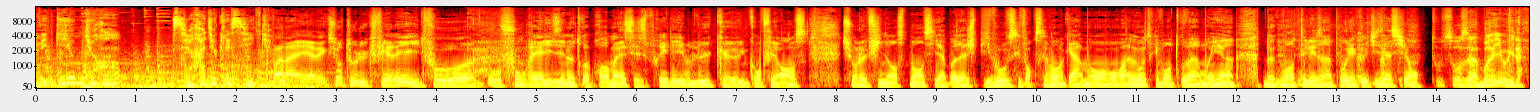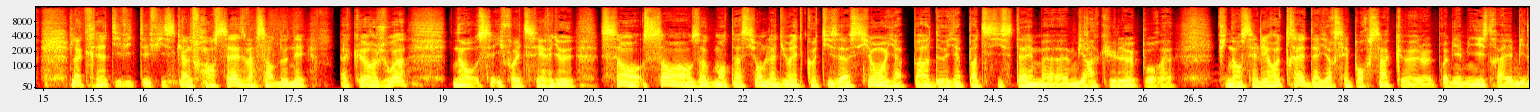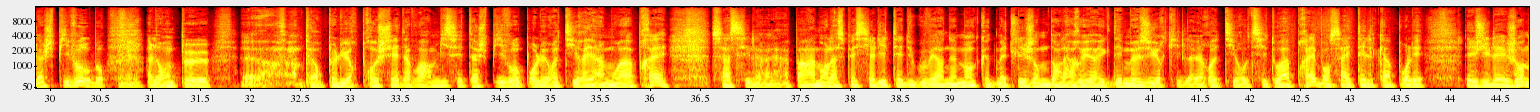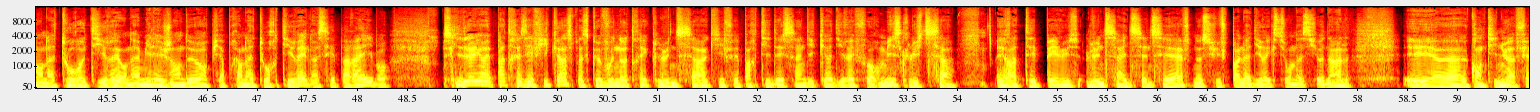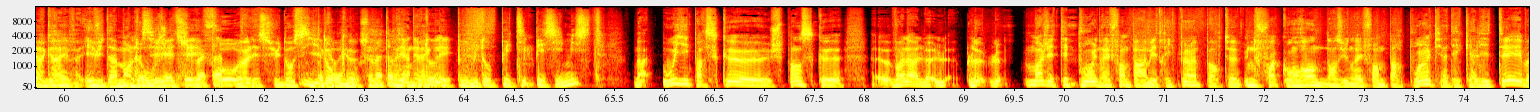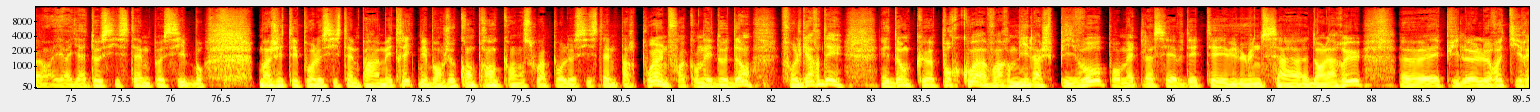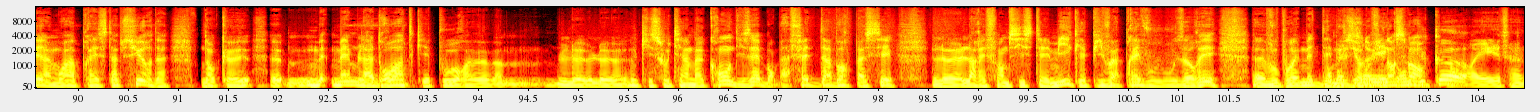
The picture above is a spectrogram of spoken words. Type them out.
avec Guillaume Durand sur Radio Classique. Voilà, et avec surtout Luc Ferry, il faut euh, au fond réaliser notre promesse, esprit libre. Luc, euh, une conférence sur le financement, s'il n'y a pas d'âge pivot, c'est forcément qu'à un moment ou à un autre, ils vont trouver un moyen d'augmenter les impôts et les cotisations. Tous aux abris, oui, la, créativité fiscale française va s'en donner à cœur joie. Non, il faut être sérieux. Sans, sans augmentation de la durée de cotisation, il n'y a pas de, il a pas de système euh, miraculeux pour financer les retraites. D'ailleurs, c'est pour ça que le Premier ministre avait mis l'âge pivot. Bon, alors on peut, euh, on peut, on peut lui reprocher d'avoir mis cet âge pivot pour le retirer un mois après. Ça, c'est apparemment la spécialité du gouvernement que de mettre les gens dans la rue avec des mesures qu'il retire aussitôt après. Bon, ça a été le cas pour les, les gilets jaunes. On a tout retiré, on a mis les gens dehors, puis après on a tout retiré. Là, c'est pareil. Bon, ce qui d'ailleurs est pas très efficace parce que vous noterez que l'UNSA, qui fait partie des syndicats d'irréformistes, l'UNSA, RATP, l'UNSA et SNCF ne suivent pas la direction nationale et euh, continuent à faire grève. Évidemment, la CGT est faux, les Sud aussi. Donc, donc ce matin, rien n'est réglé. Plutôt pessimiste? Bah, oui, parce que je pense que euh, voilà, le, le, le, moi j'étais pour une réforme paramétrique. Peu importe, une fois qu'on rentre dans une réforme par points, qui a des qualités, bah, il y, a, y, a, deux systèmes possibles. Bon, moi j'étais pour le système paramétrique, mais bon, je comprends qu'on soit pour le système par points. Une fois qu'on est dedans, faut le garder. Et donc, euh, pourquoi avoir mis l'âge pivot pour mettre la CFDT, l'UNSA dans la rue, euh, et puis le, retirer un mois après? C'est absurde. Donc, euh, même la droite qui est pour le, le qui soutient Macron disait bon bah faites d'abord passer le, la réforme systémique et puis après vous vous aurez euh, vous pourrez mettre des mesures de financement. Du corps et enfin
